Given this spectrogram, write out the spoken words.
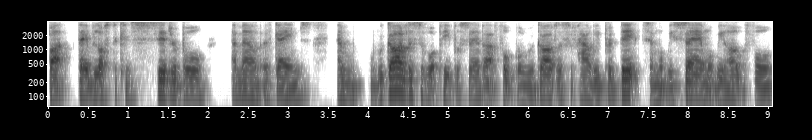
but they've lost a considerable amount of games. And regardless of what people say about football, regardless of how we predict and what we say and what we hope for,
